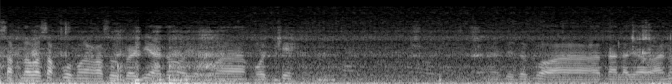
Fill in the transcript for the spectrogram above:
Wasak na wasak po mga ka-super D, ano, yung mga kotse. Ah, dito po, ah, talaga ano,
